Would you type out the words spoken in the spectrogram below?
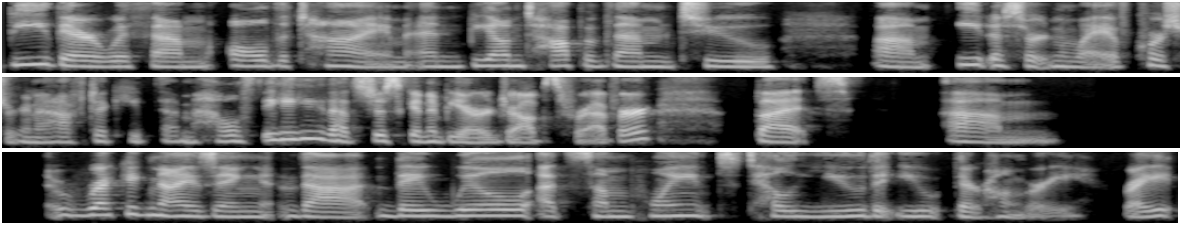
be there with them all the time and be on top of them to um, eat a certain way. Of course, you're going to have to keep them healthy. That's just going to be our jobs forever. But um, recognizing that they will at some point tell you that you they're hungry right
